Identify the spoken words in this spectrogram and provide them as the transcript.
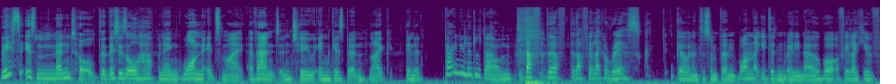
this is mental that this is all happening. One, it's my event, and two, in Gisburne, like in a tiny little town. Did that, did that did that feel like a risk going into something one that you didn't really know, but I feel like you've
